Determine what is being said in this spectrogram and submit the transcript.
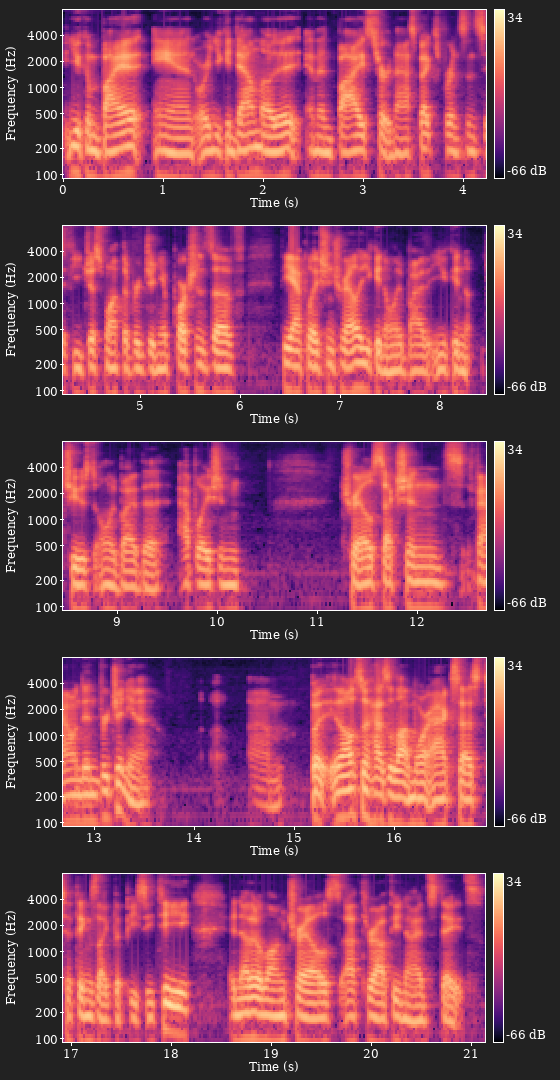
you can buy it and or you can download it and then buy certain aspects. For instance, if you just want the Virginia portions of the Appalachian Trail, you can only buy that. You can choose to only buy the Appalachian Trail sections found in Virginia. Um, but it also has a lot more access to things like the PCT and other long trails uh, throughout the United States.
